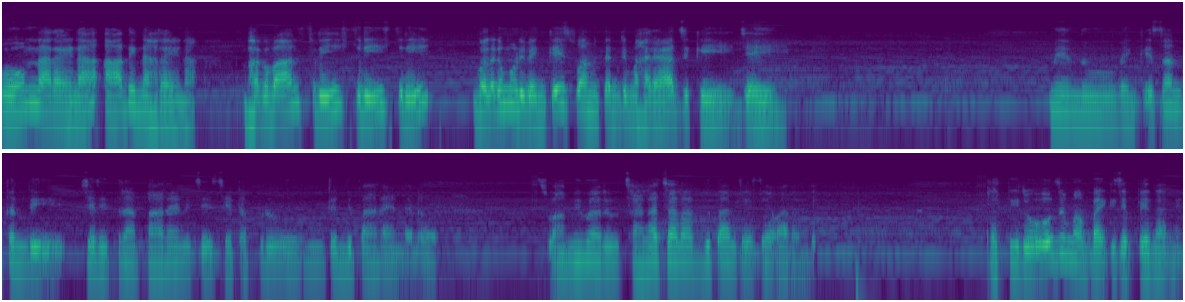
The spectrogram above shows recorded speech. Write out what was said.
ఓం నారాయణ ఆది నారాయణ. భగవాన్ శ్రీ శ్రీ శ్రీ గొలగమూడి వెంకయ్య స్వామి తండ్రి మహారాజుకి జై. నేను వెంకటేశ్వర తండ్రి చరిత్ర పారాయణ చేసేటప్పుడు నూటెనిమిది పారాయణలో. స్వామివారు చాలా చాలా అద్భుతాలు చేసేవారండి. ప్రతిరోజు మా అబ్బాయికి చెప్పేదాన్ని.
